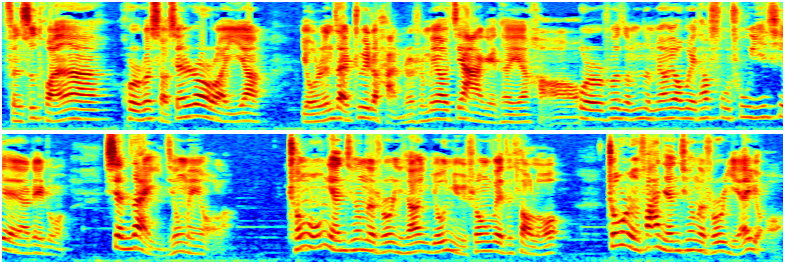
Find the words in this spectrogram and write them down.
粉丝团啊，或者说小鲜肉啊一样，有人在追着喊着什么要嫁给他也好，或者说怎么怎么样要为他付出一切呀，这种现在已经没有了。成龙年轻的时候，你想有女生为他跳楼。周润发年轻的时候也有，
